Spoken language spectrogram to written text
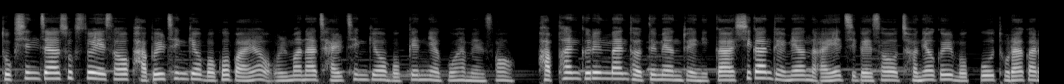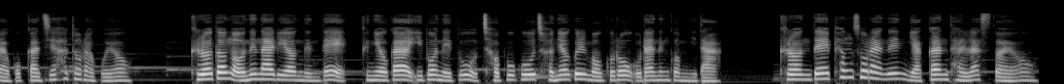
독신자 숙소에서 밥을 챙겨 먹어봐야 얼마나 잘 챙겨 먹겠냐고 하면서 밥 한 그릇만 더 뜨면 되니까 시간 되면 아예 집에서 저녁을 먹고 돌아가라고까지 하더라고요. 그러던 어느 날이었는데 그녀가 이번에도 저보고 저녁을 먹으러 오라는 겁니다. 그런데 평소랑은 약간 달랐어요.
